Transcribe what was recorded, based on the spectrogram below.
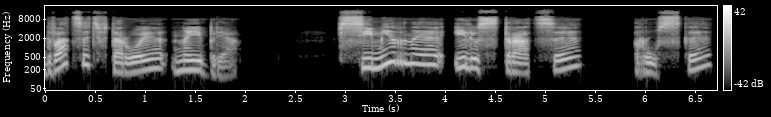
22 ноября. Всемирная иллюстрация, русская,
